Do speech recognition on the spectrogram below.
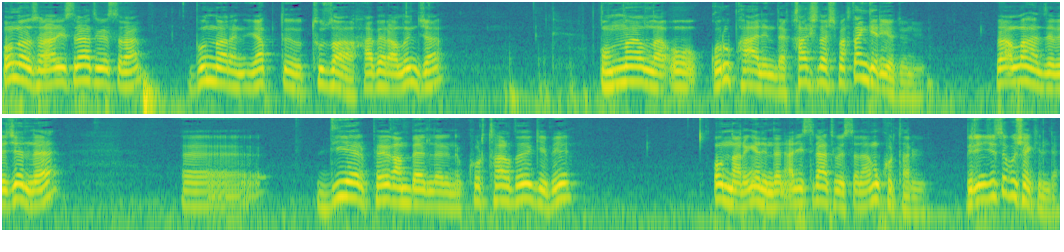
Ondan sonra aleyhissalatü vesselam bunların yaptığı tuzağa haber alınca onlarla o grup halinde karşılaşmaktan geriye dönüyor. Ve Allah Azze ve Celle e, diğer peygamberlerini kurtardığı gibi onların elinden aleyhissalatü vesselam'ı kurtarıyor. Birincisi bu şekilde.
